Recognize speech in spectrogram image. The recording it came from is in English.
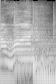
I'm not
